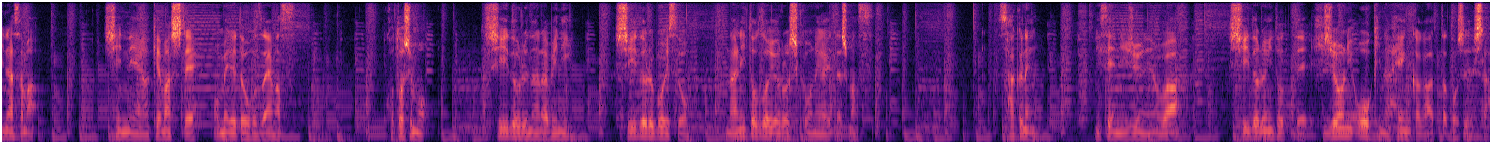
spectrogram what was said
皆様新年明けましておめでとうございます。今年もシードル並びにシードルボイスを何卒よろしくお願いいたします。昨年2020年はシードルにとって非常に大きな変化があった年でした。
